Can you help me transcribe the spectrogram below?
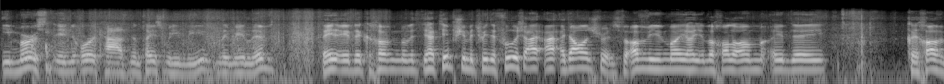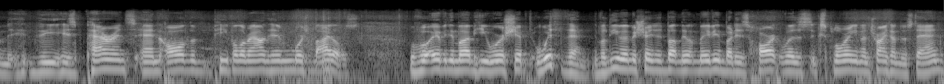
immersed in Orikaz, the place where he lived. Where he lived. Between the foolish idolaters, the, his parents and all the people around him worship idols he worshipped with them. But his heart was exploring and trying to understand.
